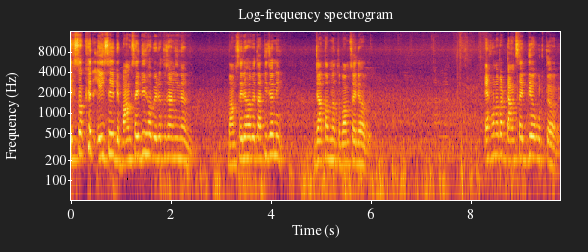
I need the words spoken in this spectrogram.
এক্স অক্ষের এই সাইডে বাম সাইডেই হবে এটা তো জানি না আমি। বাম সাইডে হবে তা কি জানি? জানতাম না তো বাম সাইডে হবে। এখন আবার ডান সাইড দিয়েও করতে হবে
